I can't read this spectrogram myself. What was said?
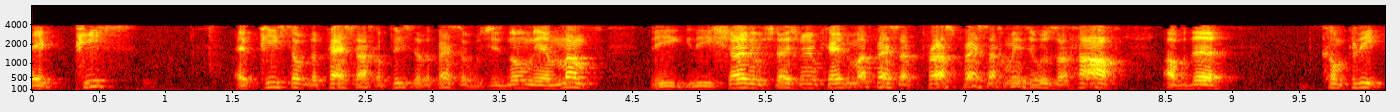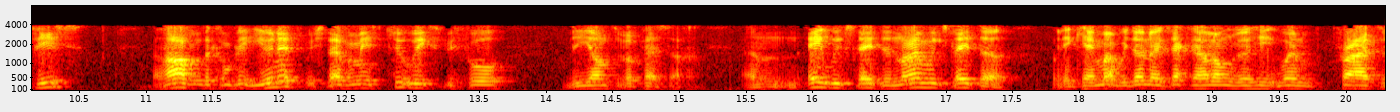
a piece, a piece of the Pesach, a piece of the Pesach, which is normally a month. The the Shoilim Shtei Shemim Kedem Pesach. Pras Pesach means it was a half of the complete piece, half of the complete unit, which therefore means two weeks before the Yom Tov of Pesach. And eight weeks later, nine weeks later, when he came up, we don't know exactly how long he when prior to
